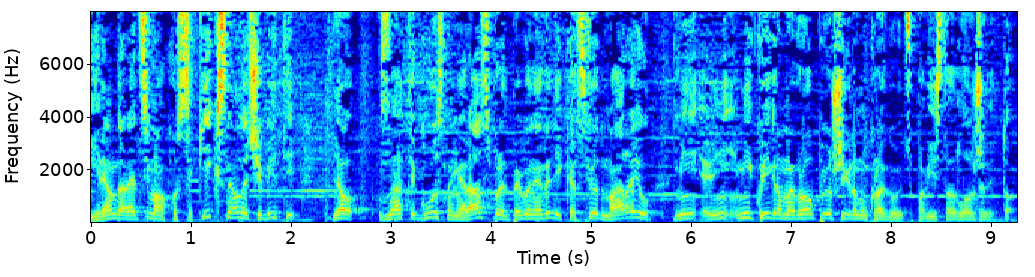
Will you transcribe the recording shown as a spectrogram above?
i onda recimo ako se kiksne onda će biti jo, znate Gus nam je raspored preko nedelje kad svi odmaraju mi, mi, mi koji igramo u Evropu još igramo u Kragovicu pa vi ste odložili to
